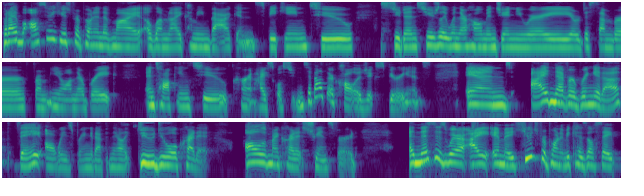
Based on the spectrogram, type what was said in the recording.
But I'm also a huge proponent of my alumni coming back and speaking to students, usually when they're home in January or December from, you know, on their break and talking to current high school students about their college experience. And I never bring it up. They always bring it up and they're like, do dual credit. All of my credits transferred. And this is where I am a huge proponent because they'll say,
